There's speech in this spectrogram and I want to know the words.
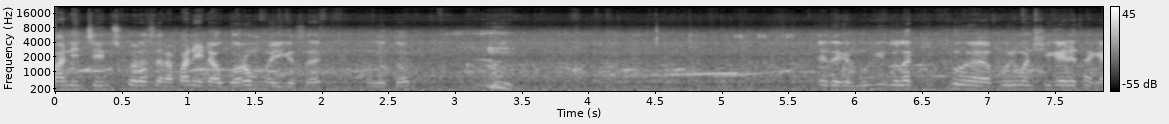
পানি চেঞ্জ করা ছাড়া পানিটাও গরম হয়ে গেছে, মূলত। এই দেখেন, মুরগিগুলা কি পরিমাণ শিকারে থাকে,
